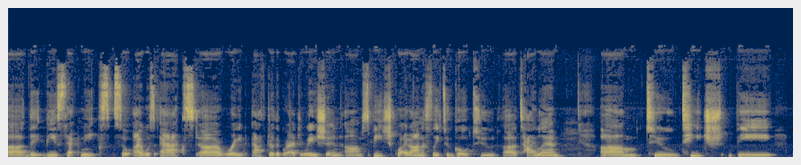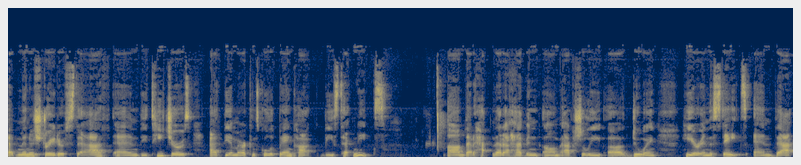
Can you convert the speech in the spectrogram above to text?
uh, the, these techniques. So I was asked uh, right after the graduation um, speech, quite honestly, to go to uh, Thailand um, to teach the administrative staff and the teachers at the American School of Bangkok these techniques um, that ha- that I have been um, actually uh, doing here in the states, and that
